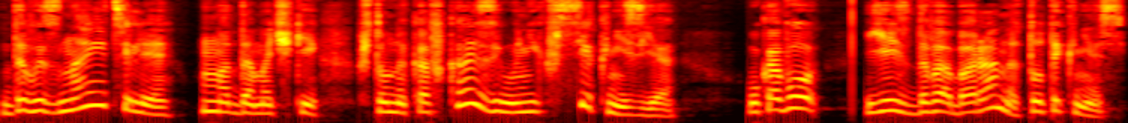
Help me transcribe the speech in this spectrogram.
«Да вы знаете ли, мадам очки, что на Кавказе у них все князья. У кого есть два барана, тот и князь».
